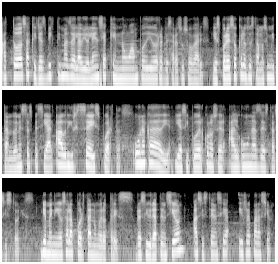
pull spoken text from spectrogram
a todas aquellas víctimas de la violencia que no han podido regresar a sus hogares. Y es por eso que los estamos invitando en este especial a abrir seis puertas, una cada día, y así poder conocer algunas de estas historias. Bienvenidos a la puerta número 3, recibir atención, asistencia y reparación.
